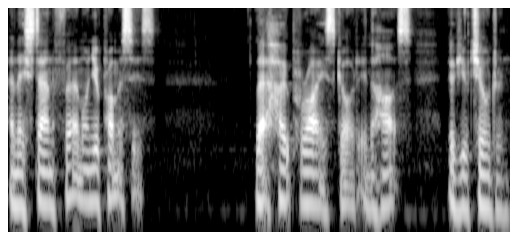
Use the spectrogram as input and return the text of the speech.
and they stand firm on your promises. Let hope rise, God, in the hearts of your children.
